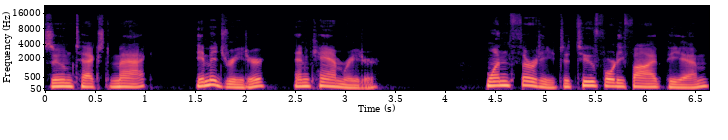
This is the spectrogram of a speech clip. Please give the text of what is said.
Zoom Text Mac, Image Reader, and Cam Reader. 1:30 to 2:45 p.m.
